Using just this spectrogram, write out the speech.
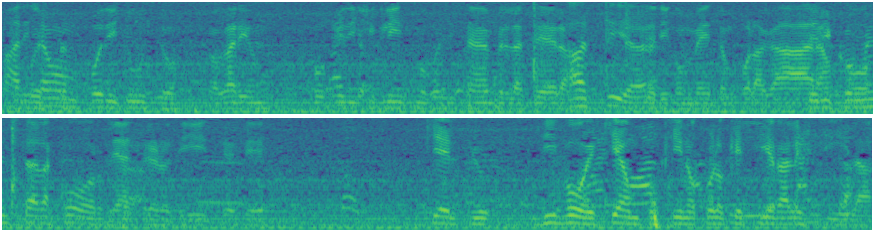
Ma diciamo Questo. un po' di tutto, magari un po' più di ciclismo così sempre la sera. Ah, sì, eh? Si ricommenta un po' la gara, Si ricommenta la le corsa. altre notizie, sì. Chi è il più di voi? Chi è un pochino quello che tira le fila?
